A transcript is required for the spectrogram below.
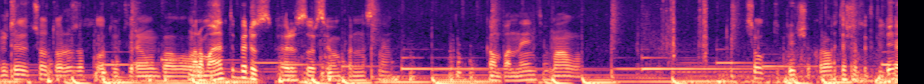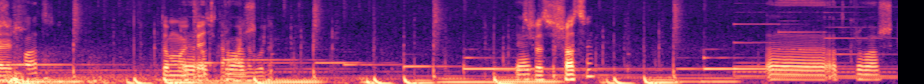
Ну ти що, теж заходив, дверима балував. Нормально тобі рес- ресурсів ми перенесли? Компонентів. Мало. Тепер ще крафт. А ти що підключаєш? Е, 5 нормально буде. Що, що це? Е, Откривашки.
